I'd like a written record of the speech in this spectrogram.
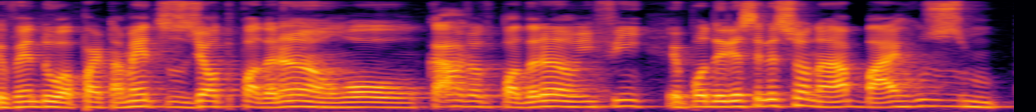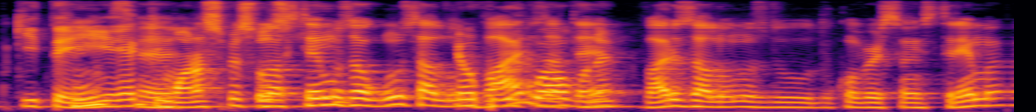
eu vendo apartamentos de alto padrão ou um carro de alto padrão, enfim, eu poderia selecionar bairros que tem, Sim, é, que é. moram as pessoas. Nós que- temos alguns é alunos, o vários até, né? vários alunos do, do Conversão Extrema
